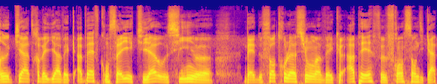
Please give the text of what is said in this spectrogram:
euh, qui a travaillé avec APF Conseil et qui a aussi euh, ben, de fortes relations avec APF France Handicap.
